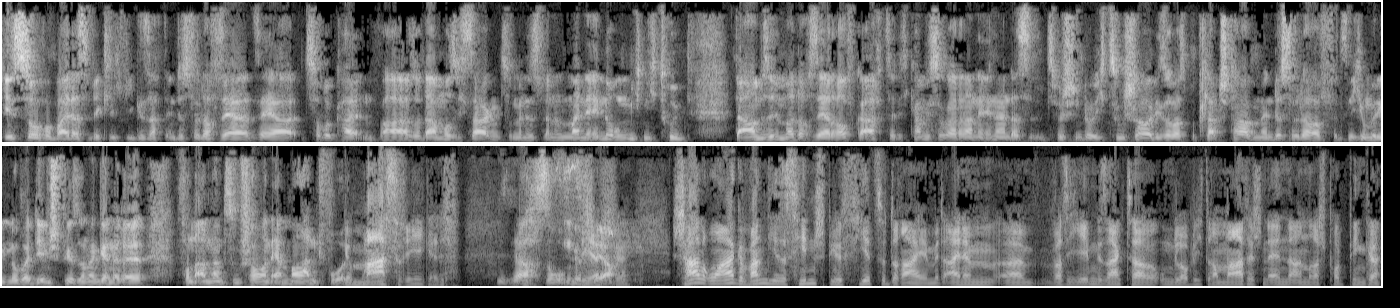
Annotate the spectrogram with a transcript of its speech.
ist so, wobei das wirklich, wie gesagt, in Düsseldorf sehr, sehr zurückhaltend war. Also da muss ich sagen, zumindest wenn meine Erinnerung mich nicht trügt, da haben sie immer doch sehr drauf geachtet. Ich kann mich sogar daran erinnern, dass zwischendurch Zuschauer, die sowas beklatscht haben in Düsseldorf, jetzt nicht unbedingt nur bei dem Spiel, sondern generell von anderen Zuschauern ermahnt wurden. Gemaßregelt. Ja, so ungefähr. Schön. Charleroi gewann dieses Hinspiel 4 zu 3 mit einem, äh, was ich eben gesagt habe, unglaublich dramatischen Ende. Anderer Sportpinker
